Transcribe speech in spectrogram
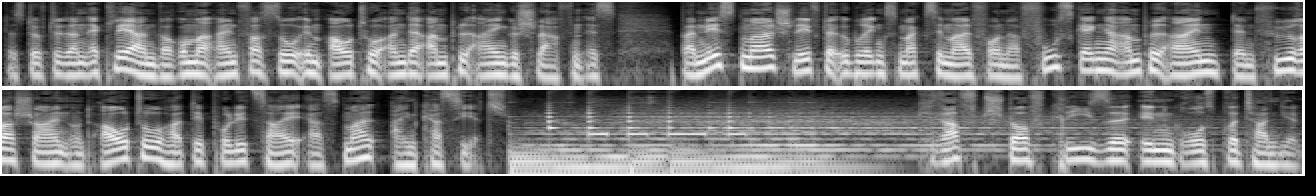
Das dürfte dann erklären, warum er einfach so im Auto an der Ampel eingeschlafen ist. Beim nächsten Mal schläft er übrigens maximal vor einer Fußgängerampel ein, denn Führerschein und Auto hat die Polizei erstmal einkassiert. Kraftstoffkrise in Großbritannien.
